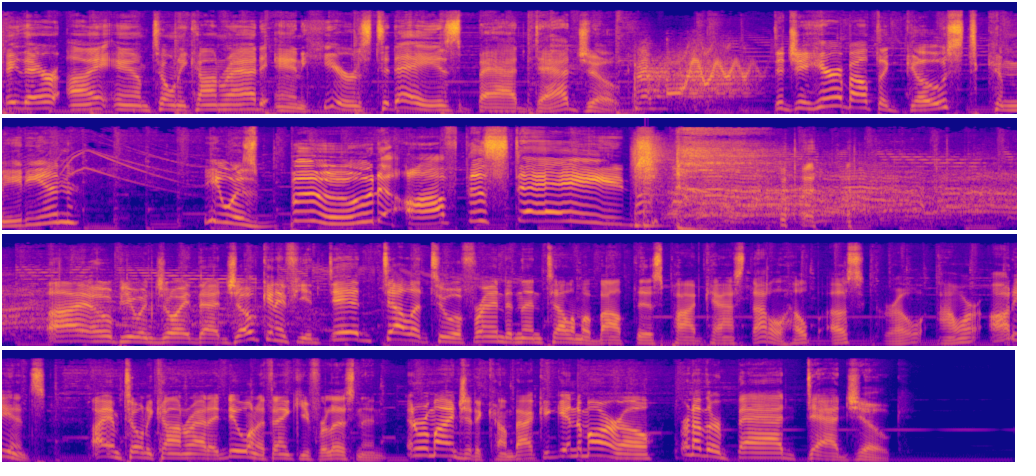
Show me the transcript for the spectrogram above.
Hey there, I am Tony Conrad, and here's today's bad dad joke. Did you hear about the ghost comedian? He was booed off the stage. I hope you enjoyed that joke, and if you did, tell it to a friend and then tell them about this podcast. That'll help us grow our audience. I am Tony Conrad. I do want to thank you for listening and remind you to come back again tomorrow for another bad dad joke.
